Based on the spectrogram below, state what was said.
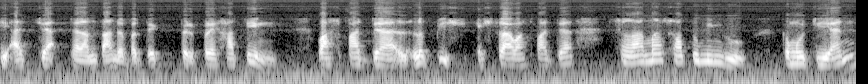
diajak dalam tanda petik berprihatin, waspada lebih ekstra waspada selama satu minggu. Kemudian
